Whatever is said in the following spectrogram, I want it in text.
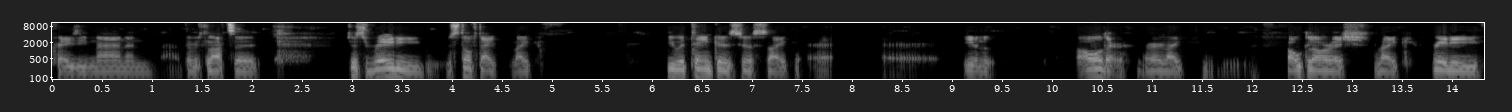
crazy man, and uh, there was lots of just really stuff that like you would think is just like uh, uh, even older or like folklorish, like really.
